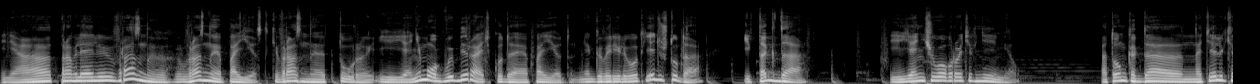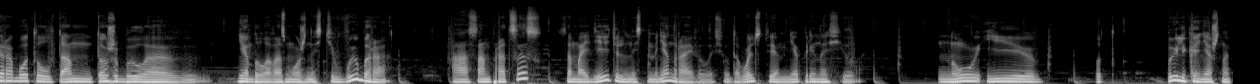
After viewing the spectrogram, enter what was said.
Меня отправляли в, разных, в разные поездки, в разные туры, и я не мог выбирать, куда я поеду. Мне говорили, вот едешь туда, и тогда. И я ничего против не имел. Потом, когда на телеке работал, там тоже было, не было возможности выбора, а сам процесс, сама деятельность мне нравилась, удовольствие мне приносило. Ну и вот были, конечно,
